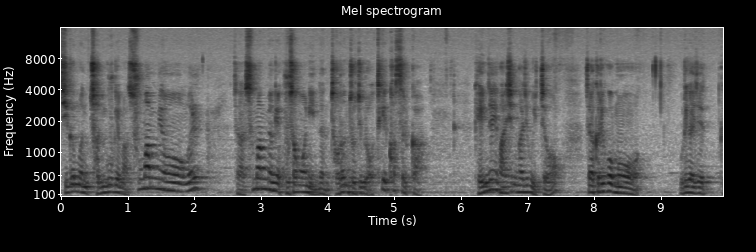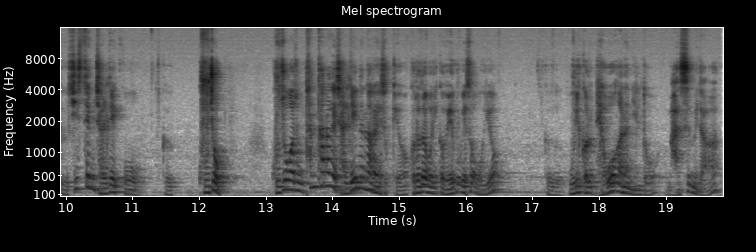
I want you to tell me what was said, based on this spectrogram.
지금은 전국에 막 수만 명을 자 수만 명의 구성원이 있는 저런 조직을 어떻게 컸을까? 굉장히 관심 가지고 있죠. 자 그리고 뭐 우리가 이제 그 시스템이 잘 돼 있고 그 구조 구조가 좀 탄탄하게 잘 돼 있는 나라에 속해요. 그러다 보니까 외국에서 오히려 그 우리 거를 배워가는 일도 많습니다.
